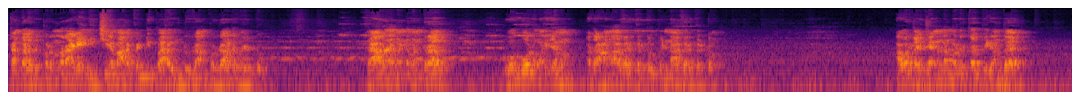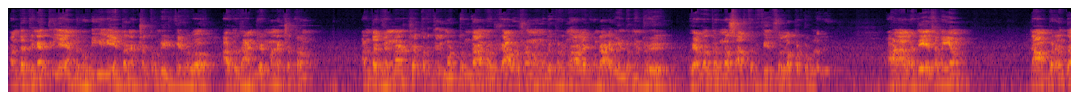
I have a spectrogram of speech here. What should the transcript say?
தங்களது பிறந்த நாளை நிச்சயமாக கண்டிப்பாக இன்றுதான் கொண்டாட வேண்டும். காரணம் என்னவென்றால் ஒவ்வொரு மனிதனும் அது ஆணாக இருக்கட்டும் பெண்ணாக இருக்கட்டும் அவர்கள் ஜனனம் எடுத்த பிறந்த அந்த தினத்திலே அந்த நொடியிலே எந்த நட்சத்திரம் இருக்கிறதோ அதுதான் ஜென்ம நட்சத்திரம். அந்த ஜென்ம நட்சத்திரத்தில் மட்டும்தான் வருஷா வருஷம் நமது பிறந்தநாளை கொண்டாட வேண்டும் என்று வேத தர்ம சாஸ்திரத்தில் சொல்லப்பட்டுள்ளது. ஆனால் அதே சமயம் நாம் பிறந்த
